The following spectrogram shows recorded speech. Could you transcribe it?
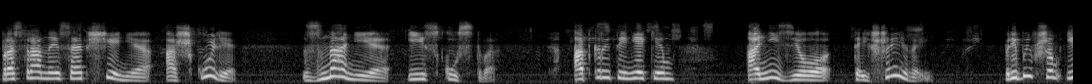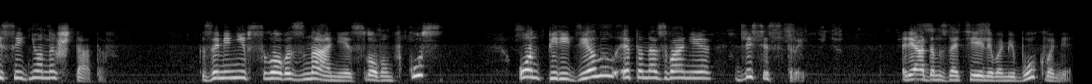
пространное сообщение о школе «Знание и искусство», открытый неким Анизио Тейшейрой, прибывшим из Соединенных Штатов. Заменив слово «знание» словом «вкус», он переделал это название для сестры. Рядом с затейливыми буквами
